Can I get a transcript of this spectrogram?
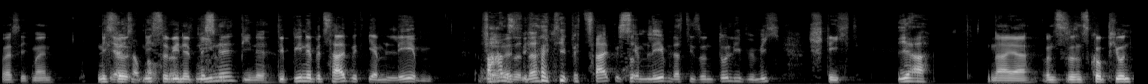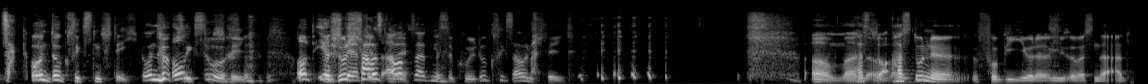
Weißt du, ich meine? Nicht, Ja, so, glaub nicht so wie ne? eine so Biene. Biene. Die Biene bezahlt mit ihrem Leben. Wahnsinn, du, ne? Die bezahlt mit ihrem Leben, dass die so ein Dulli wie mich sticht. Ja. Naja, und so ein Skorpion, zack, und du kriegst einen Stich. Und du Und kriegst du. einen Stich. Und ihr und du schaust auch sagt nicht so cool, du kriegst auch einen Stich. Oh Mann. Hast, oh du, Mann. hast du eine Phobie oder irgendwie sowas in der Art?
